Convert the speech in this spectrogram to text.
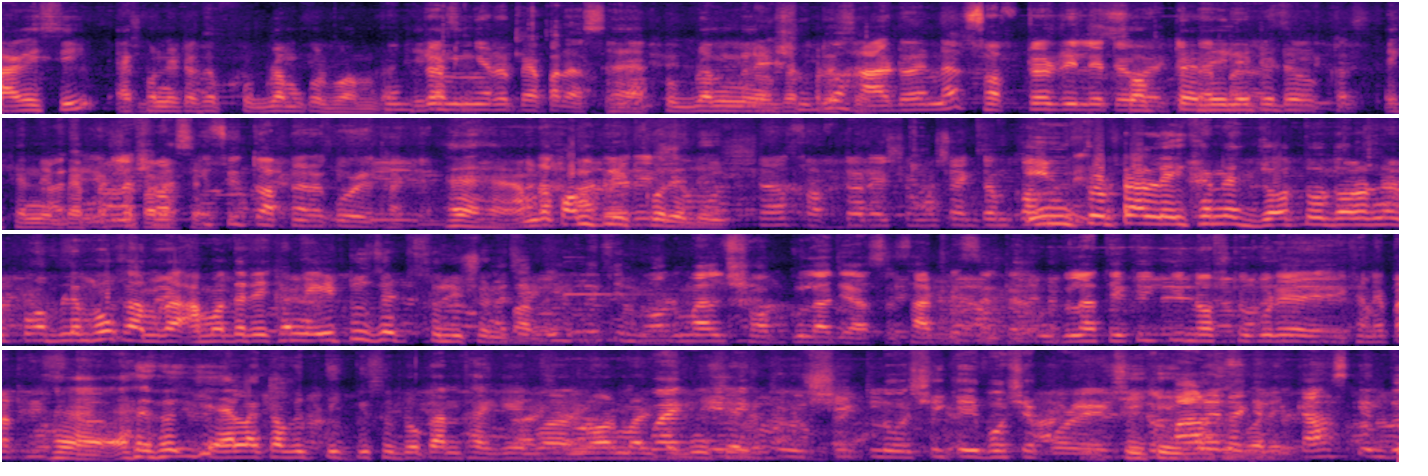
লাগাইছি। এখন এটাকে প্রোগ্রাম করব আমরা ঠিক আছে? প্রোগ্রামিং এর ব্যাপার আছে হ্যাঁ প্রোগ্রামিং এর মানে ব্যাপার শুধু আছে। হার্ডওয়্যার না সফটওয়্যার রিলেটেড সফটওয়্যার রিলেটেড এখানে ব্যাপার স্যাপার আছে। সবকিছুই তো আপনারা করে থাকেন। হ্যাঁ হ্যাঁ আমরা কমপ্লিট করে দেই। সফটওয়্যারের সমস্যা একদম ইন টোটাল এখানে যত ধরনের প্রবলেম হোক আমরা আমাদের এখানে এ টু জেড সলিউশন পাবো। কি নরমাল সবগুলা যে আছে সার্ভিস সেন্টার ওগুলা থেকে কি নষ্ট করে এখানে পাঠাই হ্যাঁ ওই যে এলাকা ভিত্তিক কিছু দোকান থাকে বা নর্মাল কয়েকদিন টেকনিশিয়ান একটু শিখলো শিখেই বসে পড়ে। শিখেই পারে না। কিন্তু কাজ কিন্তু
